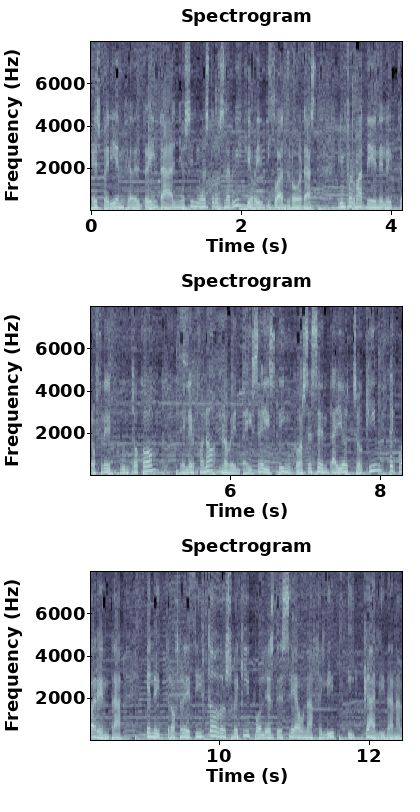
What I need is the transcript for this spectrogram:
Experiencia de 30 años y nuestro servicio 24 horas. Infórmate en electrofred.com, teléfono 96 568 15 40. Electrofred y todo su equipo les desea una feliz y cálida Navidad.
